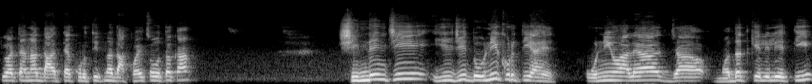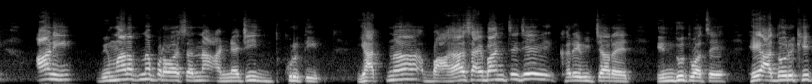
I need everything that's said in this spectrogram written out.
किंवा त्यांना दा त्या कृतीतनं दाखवायचं होतं का? शिंदेची ही जी दोन्ही कृती आहेत ओनीवाल्या ज्या मदत केलेली आहे ती आणि विमानातनं प्रवाशांना आणण्याची कृती ह्यातनं बाळासाहेबांचे जे खरे विचार आहेत हिंदुत्वाचे हे अधोरेखित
